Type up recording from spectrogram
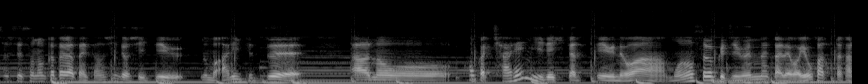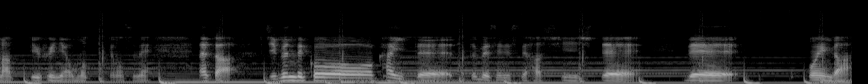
そしてその方々に楽しんでほしいっていうのもありつつあのー、今回チャレンジできたっていうのはものすごく自分の中では良かったかなっていうふうには思ってますね。なんか自分でこう書いて例えば SNS で発信してでご縁が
